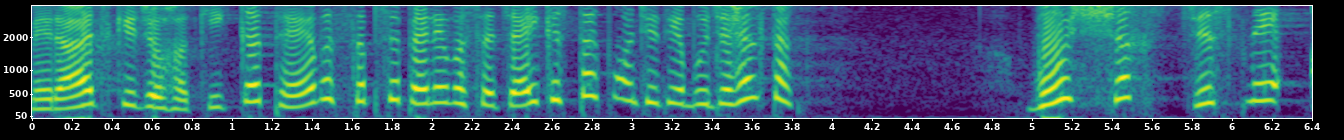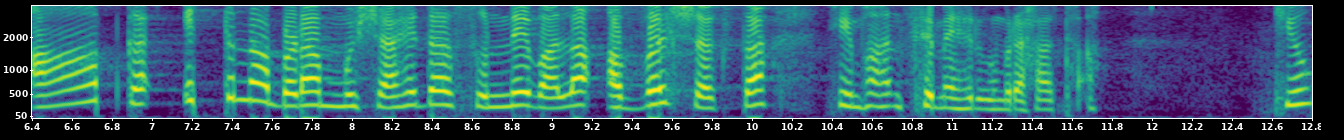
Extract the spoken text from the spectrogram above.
मराज की जो हकीकत है, वो सबसे पहले वो सच्चाई किस तक पहुँची थी? अबू जहल तक। वो शख्स जिसने आपका इतना बड़ा मुशाहिदा सुनने वाला अव्वल शख्स था, हिमान से महरूम रहा था। क्यों?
